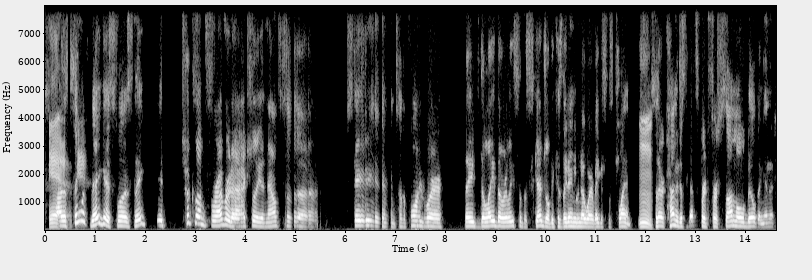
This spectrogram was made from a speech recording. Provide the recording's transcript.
Uh, Yeah. the thing with Vegas was they it took them forever to actually announce the stadium to the point where they delayed the release of the schedule because they didn't even know where Vegas was playing. Mm. So they're kind of just desperate for some old building. And it,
